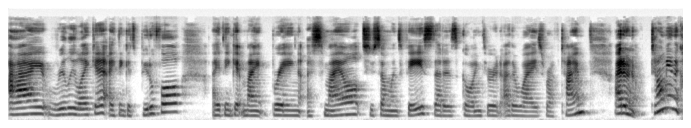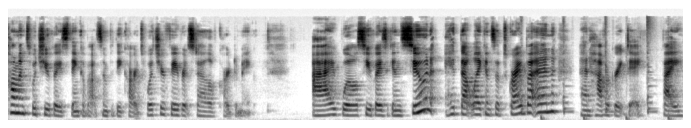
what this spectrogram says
I really like it. I think it's beautiful. I think it might bring a smile to someone's face that is going through an otherwise rough time. I don't know. Tell me in the comments what you guys think about sympathy cards. What's your favorite style of card to make? I will see you guys again soon. Hit that like and subscribe button and have a great day. Bye.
